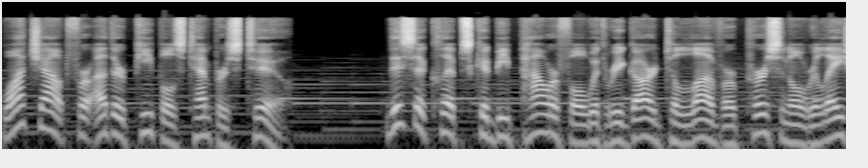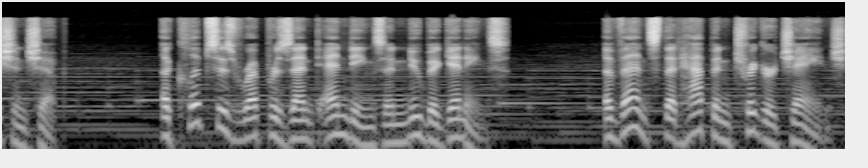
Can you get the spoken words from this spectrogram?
Watch out for other people's tempers too. This eclipse could be powerful with regard to love or personal relationship. Eclipses represent endings and new beginnings. Events that happen trigger change.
